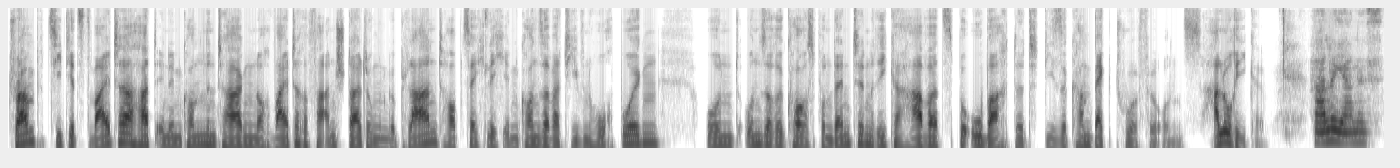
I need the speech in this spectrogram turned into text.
Trump zieht jetzt weiter, hat in den kommenden Tagen noch weitere Veranstaltungen geplant, hauptsächlich in konservativen Hochburgen. Und unsere Korrespondentin Rike Havertz beobachtet diese Comeback-Tour für uns. Hallo Rike. Hallo Janis.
